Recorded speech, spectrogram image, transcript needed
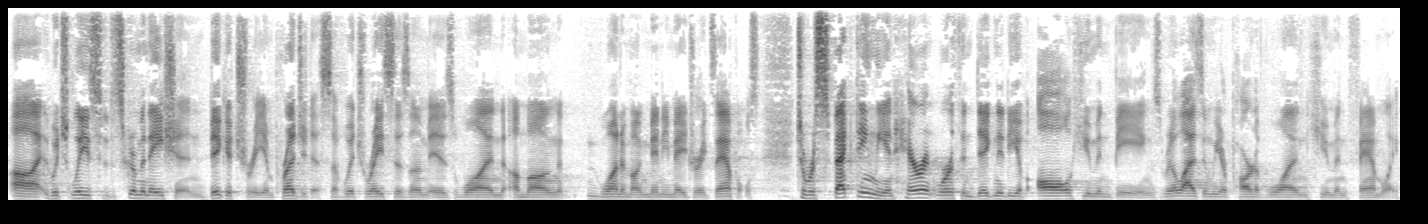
uh, which leads to discrimination, bigotry, and prejudice, of which racism is one among, one among many major examples, to respecting the inherent worth and dignity of all human beings, realizing we are part of one human family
